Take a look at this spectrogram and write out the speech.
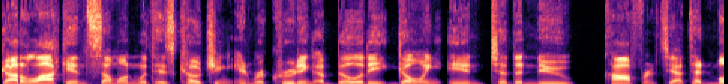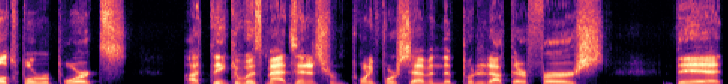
Got to lock in someone with his coaching and recruiting ability going into the new conference. Yeah, it's had multiple reports. I think it was Matt Zenitz from 24 7 that put it out there first that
